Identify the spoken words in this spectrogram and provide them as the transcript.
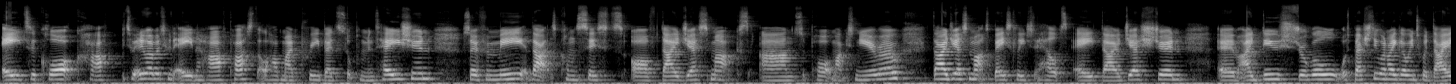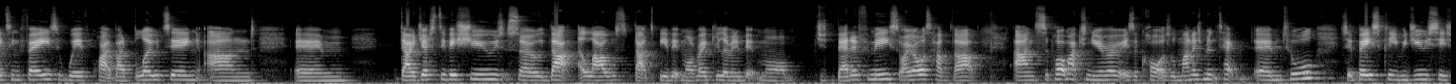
eight o'clock half between anywhere between eight and half past i'll have my pre-bed supplementation. So for me that consists of digest max and support max neuro. Digest max basically just helps aid digestion. Um, i do struggle especially when i go into a dieting phase with quite bad bloating and um, digestive issues so that allows that to be a bit more regular and a bit more just better for me. So i always have that. And support max neuro is a cortisol management tech, um, tool. So it basically reduces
